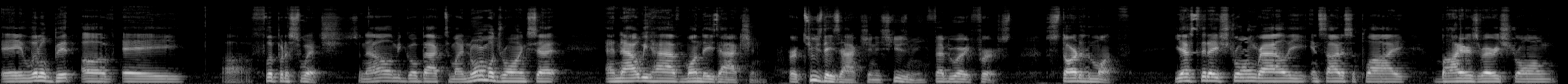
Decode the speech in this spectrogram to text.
a little bit of a uh, flip of the switch. So now let me go back to my normal drawing set. And now we have Monday's action, or Tuesday's action, excuse me, February 1st, start of the month. Yesterday, strong rally inside of supply, buyers very strong,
